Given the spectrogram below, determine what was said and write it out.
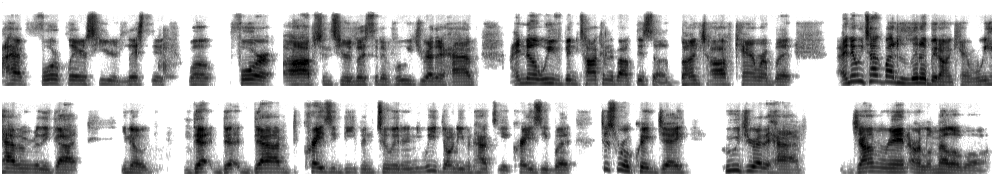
I have four players here listed. Well, four options here listed of who would you rather have. I know we've been talking about this a bunch off camera, but I know we talk about it a little bit on camera. We haven't really got, you know, d- d- dived crazy deep into it, and we don't even have to get crazy. But just real quick, Jay, who would you rather have, Ja Morant or Lamelo Ball?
